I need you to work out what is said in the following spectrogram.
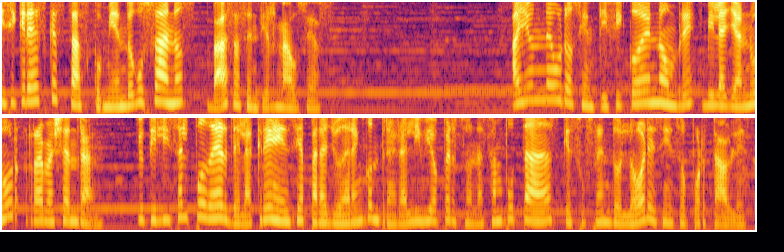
y si crees que estás comiendo gusanos, vas a sentir náuseas. Hay un neurocientífico de nombre Vilayanur Ramachandran que utiliza el poder de la creencia para ayudar a encontrar alivio a personas amputadas que sufren dolores insoportables.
